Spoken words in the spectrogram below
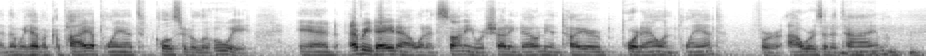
And then we have a Kapaia plant closer to Lihue. And every day now, when it's sunny, we're shutting down the entire Port Allen plant for hours at a time.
